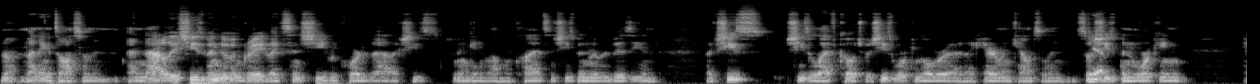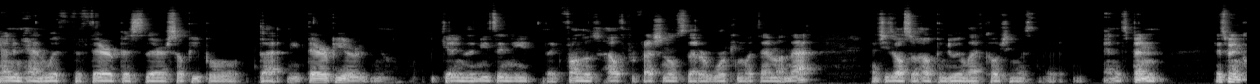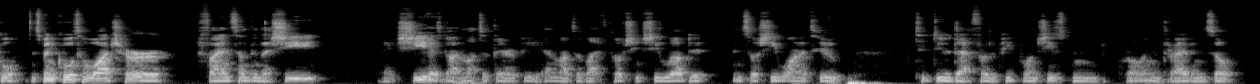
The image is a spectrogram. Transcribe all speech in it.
no i think it's awesome. And, and natalie she's been doing great like since she recorded that. Like she's been getting a lot more clients and she's been really busy. And like she's she's a life coach but she's working over at like herriman counseling. So Yeah. she's been working hand in hand with the therapists there. So people that need therapy are you know getting the needs they need like from those health professionals that are working with them on that. And she's also helping doing life coaching with the, and it's been it's been cool. It's been cool to watch her find something that she like she has gotten lots of therapy and lots of life coaching. She loved it. And so she wanted to to do that for other people. And she's been growing and thriving. So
